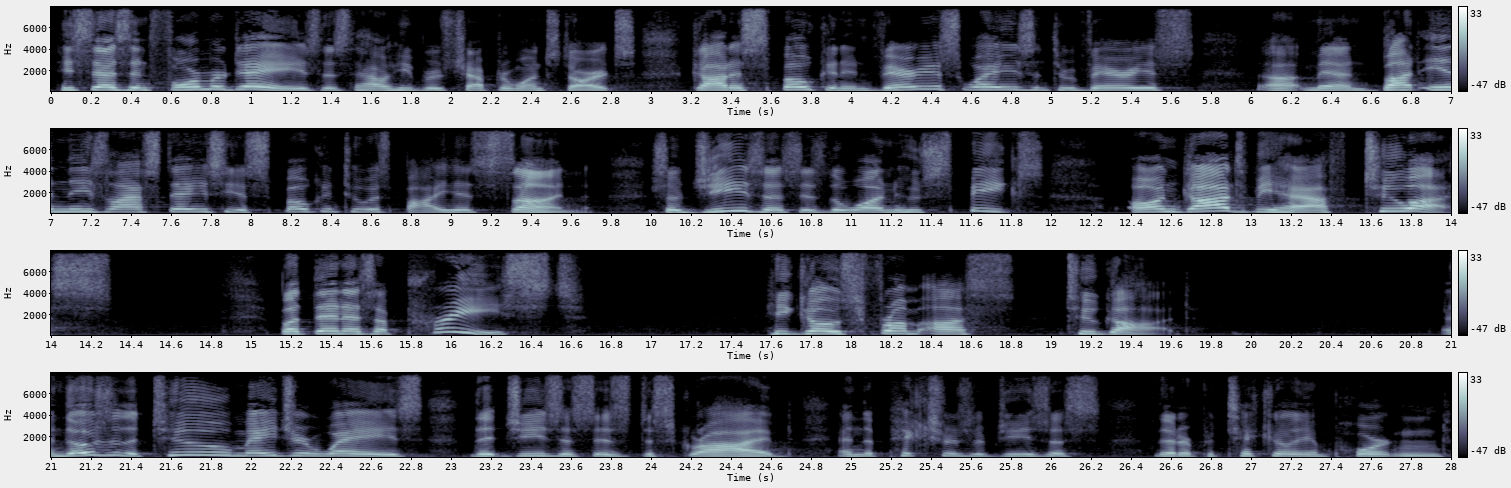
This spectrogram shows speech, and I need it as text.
He says, In former days, this is how Hebrews chapter 1 starts, God has spoken in various ways and through various uh, men. But in these last days, he has spoken to us by his Son. So Jesus is the one who speaks on God's behalf to us. But then as a priest, he goes from us to God. And those are the two major ways that Jesus is described and the pictures of Jesus that are particularly important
